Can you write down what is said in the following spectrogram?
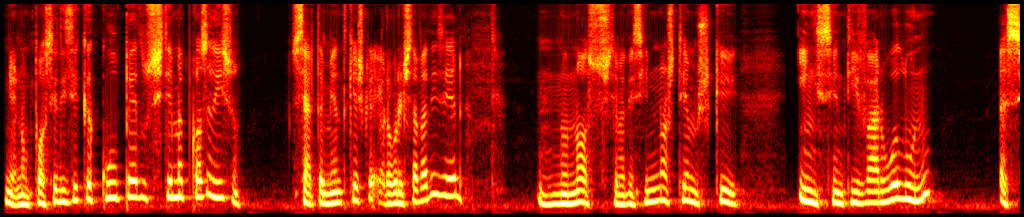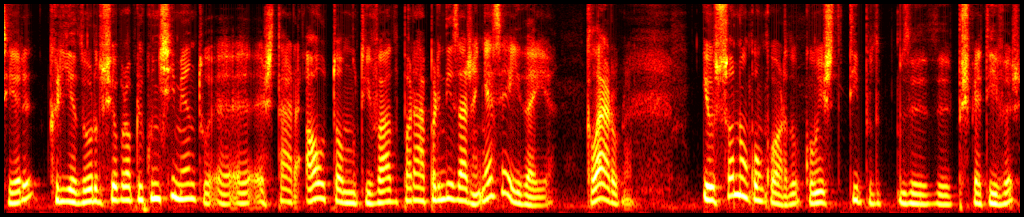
Eu não posso dizer que a culpa é do sistema por causa disso. Certamente que as cri- era o que eu lhe estava a dizer. No nosso sistema de ensino, nós temos que incentivar o aluno a ser criador do seu próprio conhecimento, a, a- estar automotivado para a aprendizagem. Essa é a ideia. Claro. Eu só não concordo com este tipo de, de- de perspectivas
